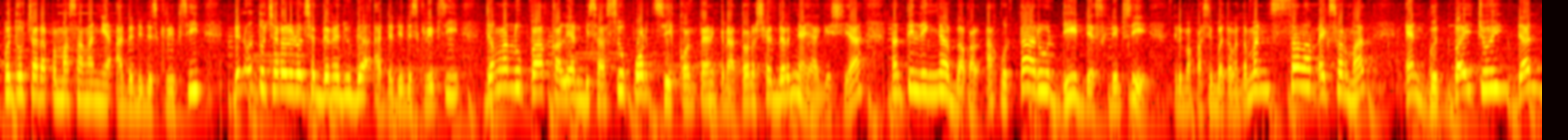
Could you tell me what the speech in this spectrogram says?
Untuk cara pemasangannya ada di deskripsi dan untuk cara download shadernya juga ada di deskripsi. Jangan lupa kalian bisa support si konten kreator shadernya ya guys ya. Nanti linknya bakal aku taruh di deskripsi. Terima kasih buat teman-teman. Salam ekshormat and goodbye cuy dan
